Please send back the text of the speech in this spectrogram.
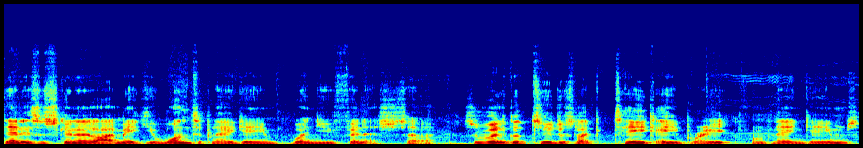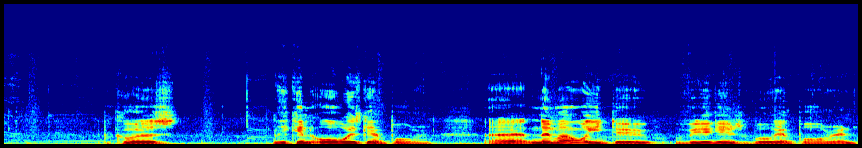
then it's just gonna like make you want to play a game when you finish. So it's really good to just like take a break from playing games because they can always get boring. Uh, no matter what you do video games will get boring.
